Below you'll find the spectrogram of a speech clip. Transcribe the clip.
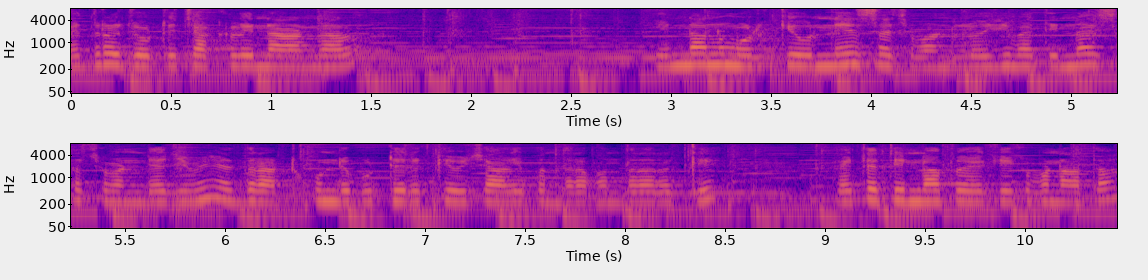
ਇਧਰੋਂ ਜੋਟੇ ਚੱਕ ਲਏ ਨਾਲ ਨਾਲ। ਇਹਨਾਂ ਨੂੰ ਮੁੜ ਕੇ ਉਨੇ ਸੱਚ ਵੰਡ ਲਓ ਜੀ। ਮੈਂ ਤਿੰਨਾਂ ਹਿੱਸਾ ਚ ਵੰਡਿਆ, ਜਿਵੇਂ ਇਧਰ ਅੱਠ ਕੁੰਡੇ ਬੁੱਟੇ ਰੱਖੇ ਵਿਚਾਲੇ 15 15 ਰੱਖੇ। ਇੱਥੇ ਤਿੰਨਾਂ ਤੋਂ ਇੱਕ ਇੱਕ ਬਣਾਤਾ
